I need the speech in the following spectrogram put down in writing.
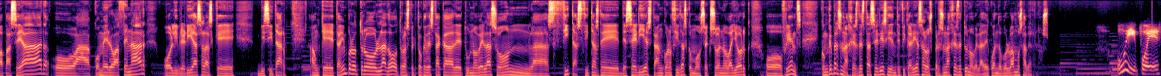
a pasear o a comer o a cenar o librerías a las que visitar. Aunque también por otro lado, otro aspecto que destaca de tu novela son las citas, citas de, series tan conocidas como Sexo en Nueva York o Friends. ¿Con qué personajes de estas series identificarías a los personajes de tu novela de cuando volvamos a vernos? Uy, pues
